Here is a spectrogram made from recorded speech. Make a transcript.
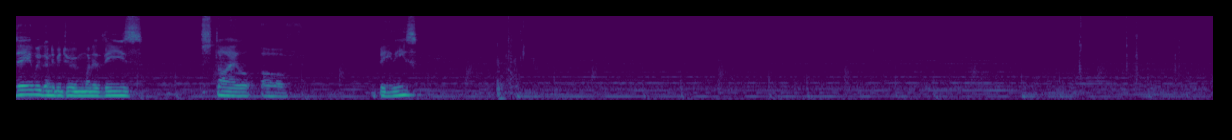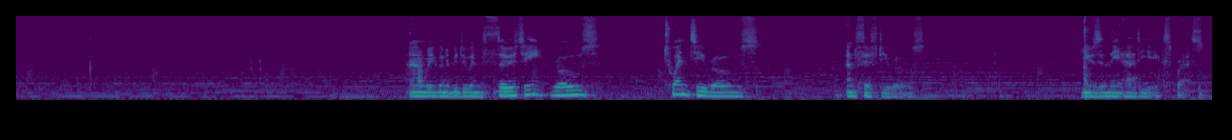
today we're going to be doing one of these style of beanies. And we're going to be doing 30 rows, 20 rows, and 50 rows using the Addi Express.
